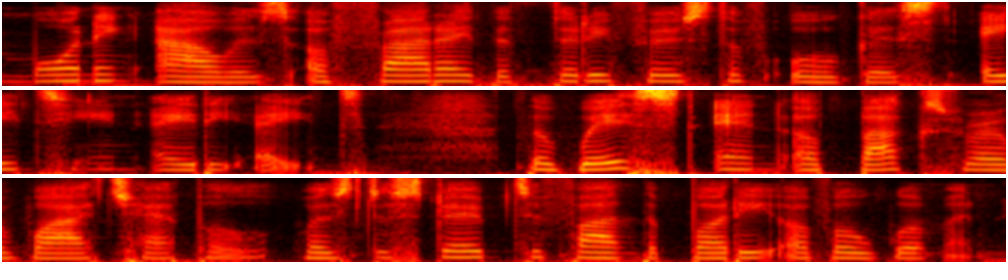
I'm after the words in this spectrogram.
morning hours of Friday the 31st of August 1888, the west end of Bucks Row Whitechapel was disturbed to find the body of a woman,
